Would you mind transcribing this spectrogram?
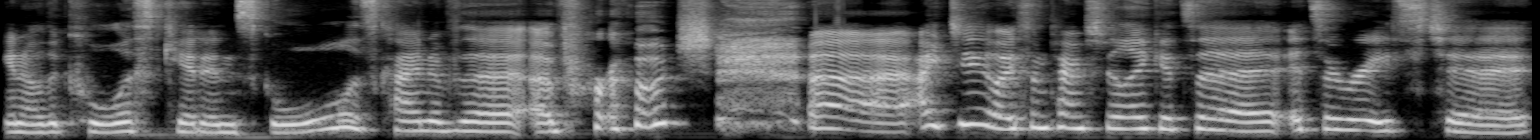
you know the coolest kid in school is kind of the approach. Uh, i do i sometimes feel like it's a it's a race to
